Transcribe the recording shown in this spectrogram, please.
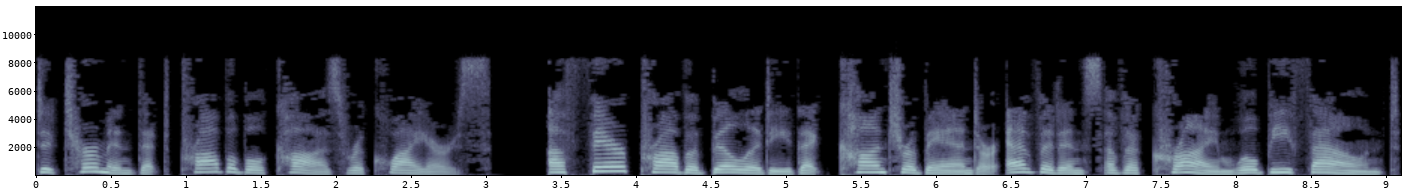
determined that probable cause requires a fair probability that contraband or evidence of a crime will be found.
